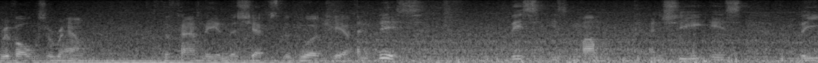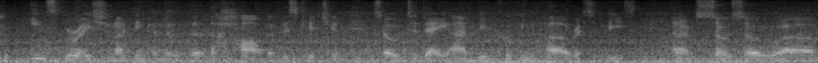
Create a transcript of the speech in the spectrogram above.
revolves around the family and the chefs that work here. And this, this is Mum and she is the inspiration, I think, and the, the, the, heart of this kitchen. So today I've been cooking her recipes and I'm so, so uh,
